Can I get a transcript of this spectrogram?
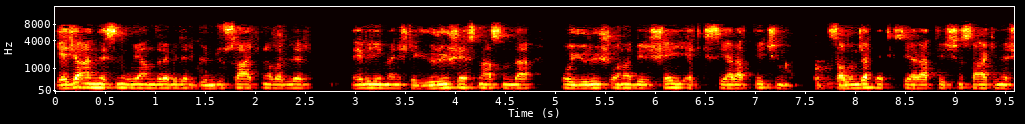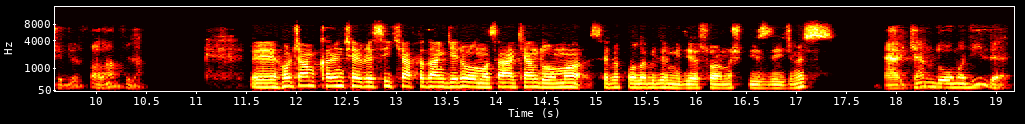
gece annesini uyandırabilir, gündüz sakin olabilir. Ne bileyim ben işte yürüyüş esnasında o yürüyüş ona bir şey etkisi yarattığı için, salıncak etkisi yarattığı için sakinleşebilir falan filan. Ee, hocam karın çevresi iki haftadan geri olması erken doğuma sebep olabilir mi diye sormuş bir izleyicimiz. Erken doğuma değil de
